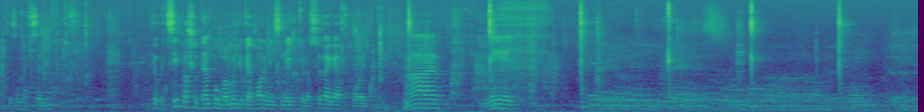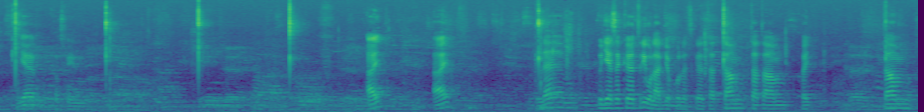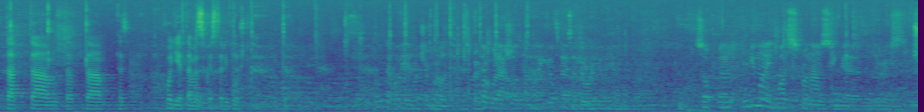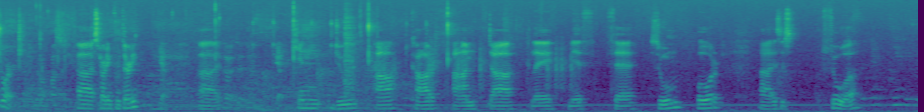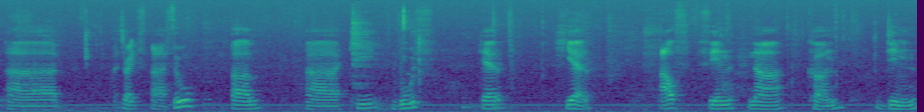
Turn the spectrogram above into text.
Hát Ez nem egyszerű. Jó, egy szép lassú tempóban mondjuk el 34-től a szöveget, hogy 3, 4, gyakorlatilag, tehát tam, tatam, vagy tam, tatam, tatam. Ez, hogy értelmezzük ezt a ritmust? De van írva csak a tagolás az nem a legjobb, de So, uh, would you mind once pronouncing uh, the lyrics? Sure. Uh, starting from 30. Yeah. Uh, No, the- the- yeah. kin, du, a, kar, an, da, le, mith, the, sum, or. Uh, this is thua. Uh, sorry, uh, thu, um, uh, ki, vuth, her, hier, alf, fin, na, kun, din,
